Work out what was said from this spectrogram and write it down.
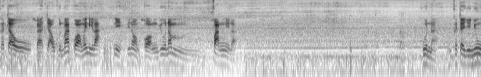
ข้าเจ้ากะจะเอาขึ้นมากองไว้นี่ละนี่พี่น้องกองอยู่น้ำฟังนี่ละคุณน่ะเขาเจะอยู่ยู่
